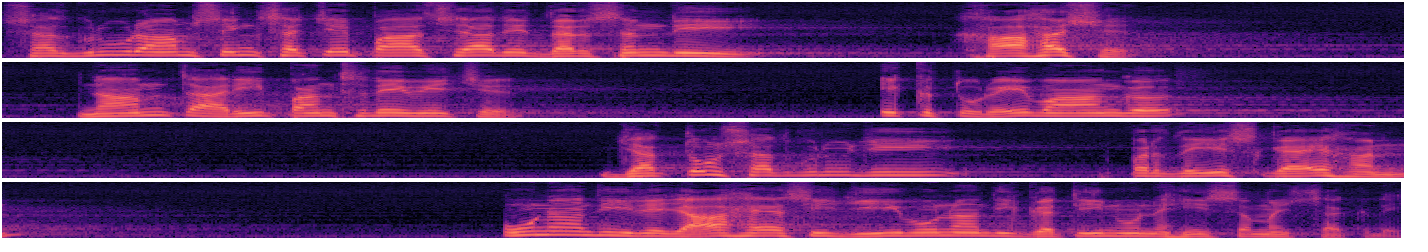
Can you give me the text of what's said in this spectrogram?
ਸਤਿਗੁਰੂ ਰਾਮ ਸਿੰਘ ਸੱਚੇ ਪਾਤਸ਼ਾਹ ਦੇ ਦਰਸ਼ਨ ਦੀ ਖਾਹਸ਼, ਨਾਮਧਾਰੀ ਪੰਥ ਦੇ ਵਿੱਚ ਇੱਕ ਧੁਰੇ ਵਾਂਗ ਜਦ ਤੋਂ ਸਤਿਗੁਰੂ ਜੀ ਪਰਦੇਸ ਗਏ ਹਨ, ਉਹਨਾਂ ਦੀ ਰਜਾ ਹੈ, ਅਸੀਂ ਜੀਵ ਉਹਨਾਂ ਦੀ ਗਤੀ ਨੂੰ ਨਹੀਂ ਸਮਝ ਸਕਦੇ।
